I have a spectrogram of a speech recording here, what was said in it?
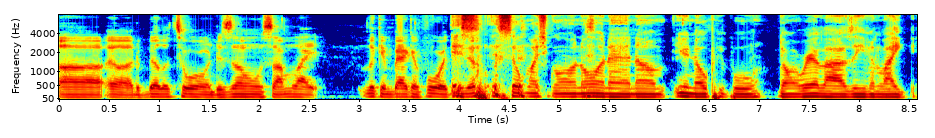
uh, uh, the Bellator on the Zone. So I'm like looking back and forth, you it's know. it's so much going on and um you know people don't realize even like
